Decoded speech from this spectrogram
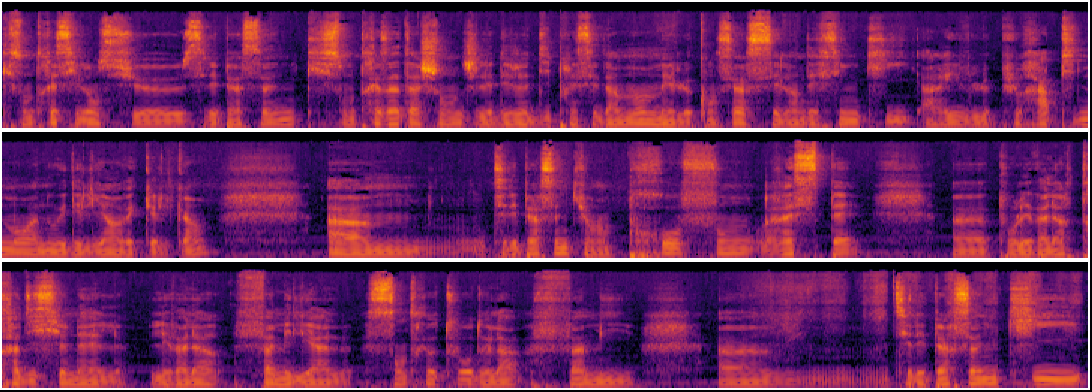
qui sont très silencieuses, c'est les personnes qui sont très attachantes, je l'ai déjà dit précédemment, mais le cancer c'est l'un des signes qui arrive le plus rapidement à nouer des liens avec quelqu'un. Euh, c'est des personnes qui ont un profond respect euh, pour les valeurs traditionnelles, les valeurs familiales, centrées autour de la famille. Euh, c'est des personnes qui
